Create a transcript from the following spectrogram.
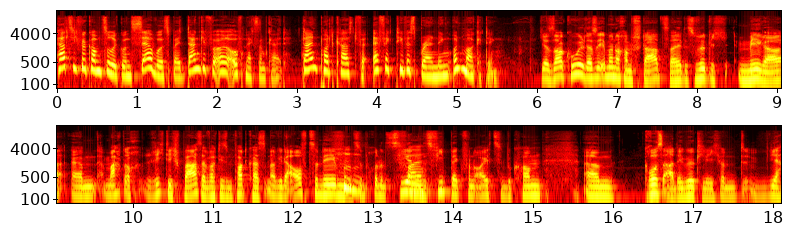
Herzlich willkommen zurück und Servus bei Danke für eure Aufmerksamkeit. Dein Podcast für effektives Branding und Marketing. Ja, sau cool, dass ihr immer noch am Start seid. Ist wirklich mega. Ähm, macht auch richtig Spaß, einfach diesen Podcast immer wieder aufzunehmen und zu produzieren, das Feedback von euch zu bekommen. Ähm, großartig, wirklich. Und wir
